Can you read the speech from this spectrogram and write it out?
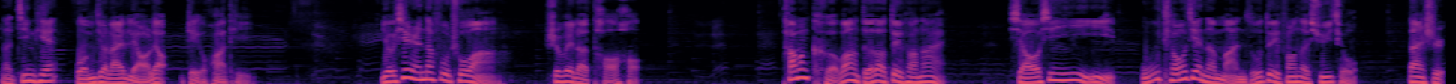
那今天我们就来聊聊这个话题。有些人的付出啊，是为了讨好，他们渴望得到对方的爱，小心翼翼、无条件的满足对方的需求，但是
